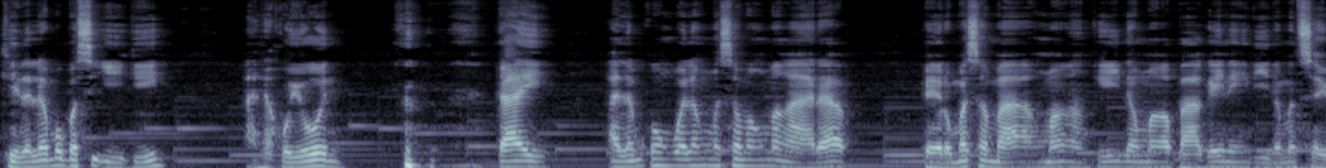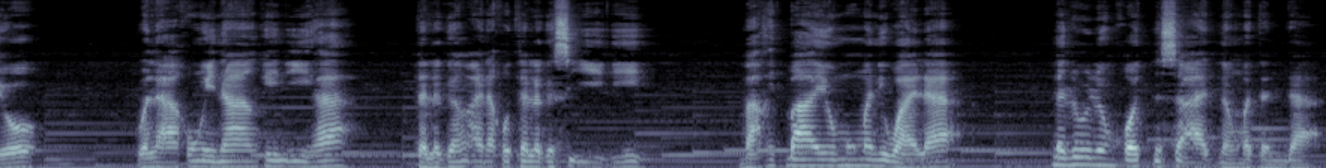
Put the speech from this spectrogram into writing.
Kilala mo ba si Iggy? Anak ko yun. Tay, alam kong walang masamang mangarap, pero masama ang mangangkin ng mga bagay na hindi naman sa'yo. Wala akong inaangkin, Iha. Talagang anak ko talaga si Iggy. Bakit ba ayaw mong maniwala? Nalulungkot na saad ng matanda.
